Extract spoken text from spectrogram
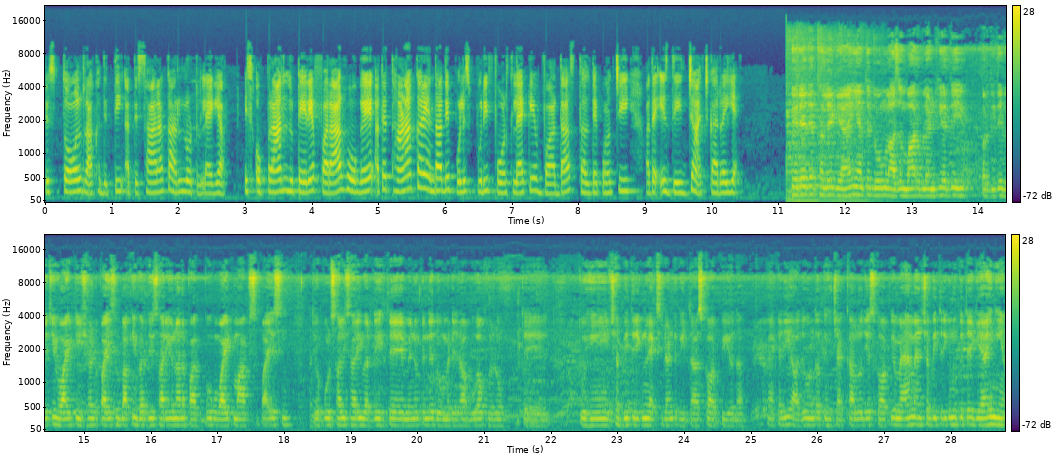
ਪਿਸਤੌਲ ਰੱਖ ਦਿੱਤੀ ਅਤੇ ਸਾਰਾ ਘਰ ਲੁੱਟ ਲੈ ਗਿਆ। ਇਸ ਉਪਰੰਤ ਲੁਟੇਰੇ ਫਰਾਰ ਹੋ ਗਏ ਅਤੇ ਥਾਣਾ ਘਰੇਂਦਾ ਦੀ ਪੁਲਿਸ ਪੂਰੀ ਫੋਰਸ ਲੈ ਕੇ ਵਾਰਦਾਤ ਸਥਲ ਤੇ ਪਹੁੰਚੀ ਅਤੇ ਇਸ ਦੀ ਜਾਂਚ ਕਰ ਰਹੀ ਹੈ। ਫੇਰੇ ਦੇ ਥੱਲੇ ਗਿਆ ਹੀ ਆ ਤੇ ਦੋ ਮੁਲਾਜ਼ਮ ਬਾਹਰ ਵਲੰਟੀਅਰ ਦੀ ਵਰਦੀ ਦੇ ਵਿੱਚ ਹੀ ਵਾਈਟ ਟੀ-ਸ਼ਰਟ ਪਾਈ ਸੀ ਬਾਕੀ ਵਰਦੀ ਸਾਰੀ ਉਹਨਾਂ ਨੇ ਪੱਗ ਪੁੱਗ ਵਾਈਟ ਮਾਰਕਸ ਪਾਏ ਸੀ ਤੇ ਉਹ ਪੁਲਿਸ ਵਾਲੀ ਸਾਰੀ ਵਰਦੀ ਸੀ ਤੇ ਮੈਨੂੰ ਕਹਿੰਦੇ 2 ਮਿੰਟ ਜਰਾ ਬੂਹਾ ਖੋਲੋ ਤੇ ਤੁਸੀਂ 26 ਤਰੀਕ ਨੂੰ ਐਕਸੀਡੈਂਟ ਕੀਤਾ ਸਕਾਰਪੀਓ ਦਾ। ਮੈਂ ਕਿਹਾ ਜੀ, ਆ ਜਾਓ, ਅੰਦਰ ਤੁਸੀਂ ਚੈੱਕ ਕਰ ਲਓ ਜੇ ਸਕਾਰਪੀਓ ਮੈਂ ਮੈਂ 26 ਤਰੀਕ ਨੂੰ ਕਿਤੇ ਗਿਆ ਹੀ ਨਹੀਂ ਆ।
